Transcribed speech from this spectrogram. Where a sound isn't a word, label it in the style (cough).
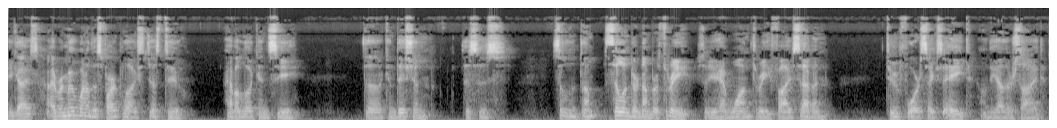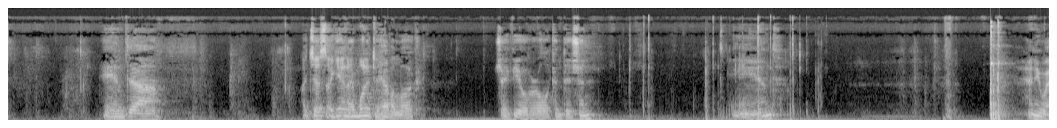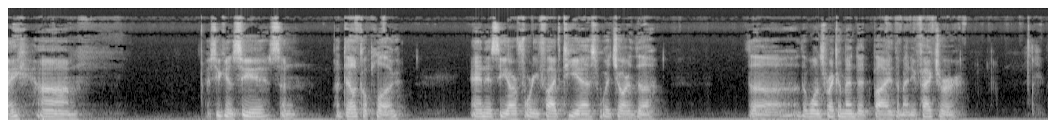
Hey guys, I removed one of the spark plugs just to have a look and see the condition. This is cylinder, number three. So you have one, three, five, seven, two, four, six, eight on the other side. And uh, I just, again, I wanted to have a look, check the overall condition. And anyway, um, as you can see, it's an, a Delco plug and it's the R45TS, which are the, the, the ones recommended by the manufacturer.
